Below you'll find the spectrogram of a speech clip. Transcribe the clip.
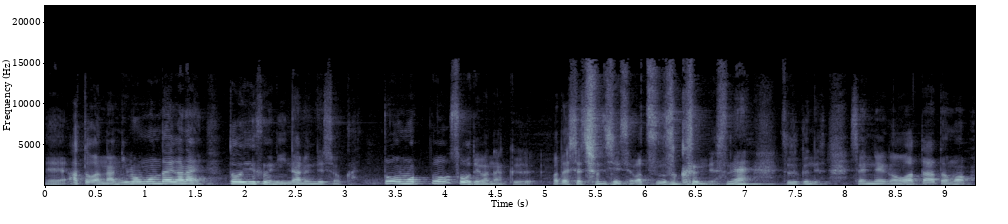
えー、あとは何も問題がないというふうになるんでしょうか。と思うとそうではなく私たちの人生は続くんですね続くんです洗礼が終わった後も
